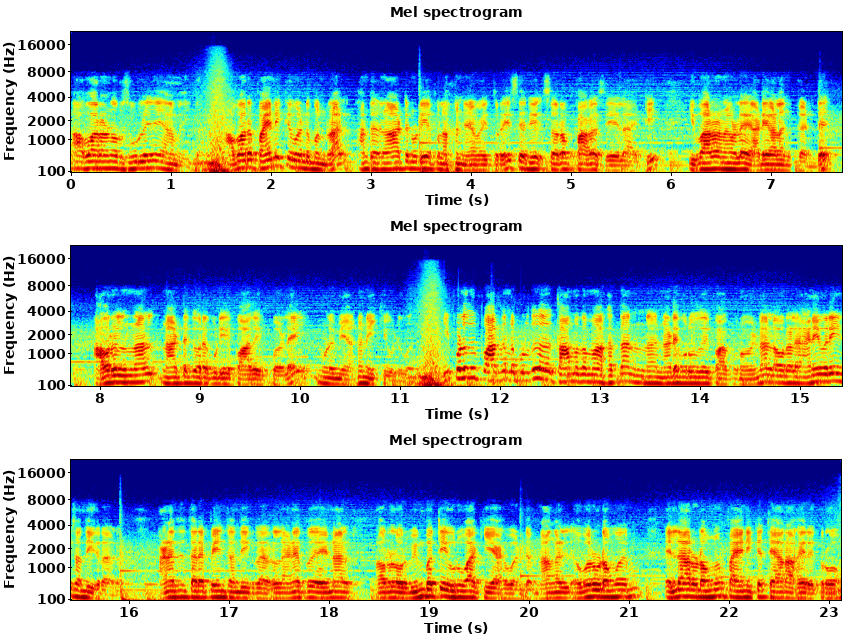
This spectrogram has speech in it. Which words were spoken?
அவ்வாறான ஒரு சூழ்நிலையை அமைக்கும் அவர் பயணிக்க வேண்டும் என்றால் அந்த நாட்டினுடைய புலமைத்துறை சரி சிறப்பாக செயலாற்றி இவ்வாறானவர்களை அடையாளம் கண்டு அவர்களினால் நாட்டுக்கு வரக்கூடிய பாதிப்புகளை முழுமையாக நீக்கி விடுவது இப்பொழுது பார்க்கின்ற பொழுது அது தாமதமாகத்தான் நடைபெறுவதை பார்க்கிறோம். என்றால் அவர்கள் அனைவரையும் சந்திக்கிறார்கள். அனைத்து தரப்பையும் சந்திக்கிறார்கள். அனைத்து என்னால் அவர்கள் ஒரு பிம்பத்தை உருவாக்கியாக வேண்டும். நாங்கள் எவருடமும் எல்லாருடமும் பயணிக்க தயாராக இருக்கிறோம்.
